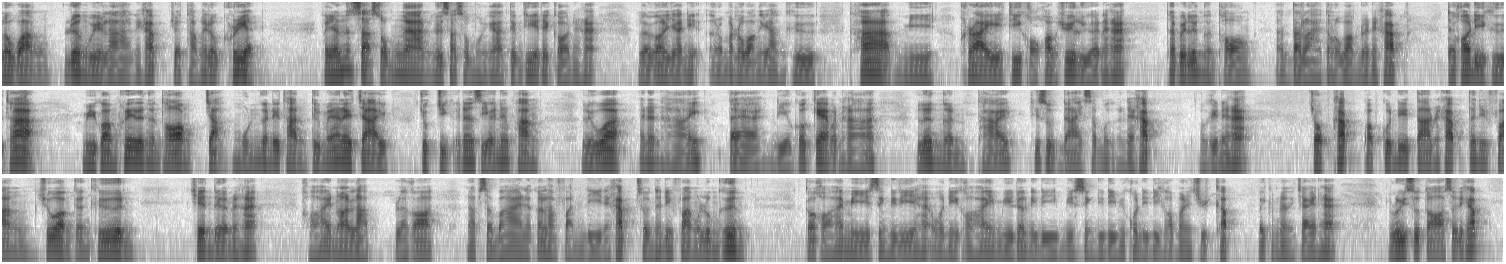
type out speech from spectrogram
ระวังเรื่องเวลานะครับจะทำให้เราเครียด เพราะฉะนั้นสะสมงานหรือสะสมผลงานเต็มที่ได้ก่อนนะฮะ แล้วก็ระยะนี้ระมัดระวังอย่างคือ ถ้ามีใครที่ขอความช่วยเหลือนะฮะถ้าเป็นเรื่องเงินทองอันตรายต้องระวังด้วยนะครับ แต่ข้อดีคือถ้ามีความเครียดเรื่องเงินทอง จะหมุนเงินได้ทัน ถึงแม้รายจ่ายจุกจิกไอ้นั่นเสียไอ้นั่นพัง หรือว่าไอ้นั่นหาย แต่เดี๋ยวก็แก้ปัญหาเรื่องเงินท้ายที่สุดได้เสมอนะครับ โอเคนะฮะจบครับ ขอบคุณที่ติดตามนะครับท่านที่ฟังช่วงกลางคืน เช่นเดิมนะฮะขอให้นอนหลับแล้วก็ หลับสบายแล้วก็หลับฝันดีนะครับ ส่วนท่านที่ฟังรุ่งขึ้น ก็ขอให้มีสิ่งดีๆฮะวันนี้ขอให้มีเรื่องดีๆ มีสิ่งดีๆ มีคนดีๆเข้ามาในชีวิตครับเป็นกำลังใจนะฮะลุยสู้ต่อสวัสดีครับ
